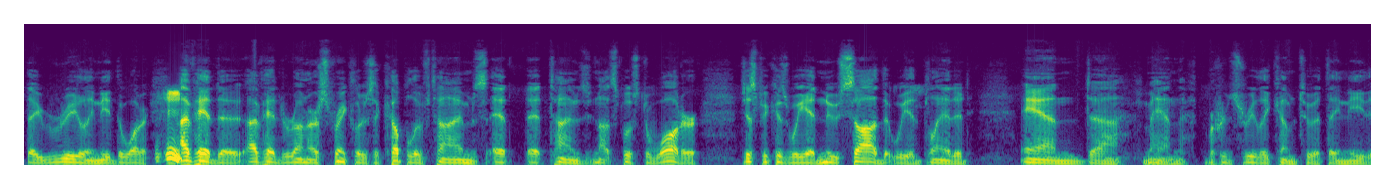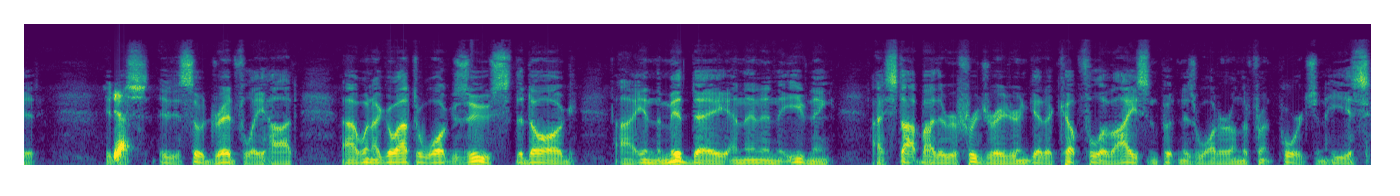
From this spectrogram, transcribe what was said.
They really need the water. Mhm. I've had to I've had to run our sprinklers a couple of times at at times not supposed to water just because we had new sod that we had planted, and uh, man, the birds really come to it. They need it. It is Yes. it is so dreadfully hot. Uh, when I go out to walk Zeus, the dog, uh, in the midday and then in the evening, I stop by the refrigerator and get a cup full of ice and put in his water on the front porch, and he is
